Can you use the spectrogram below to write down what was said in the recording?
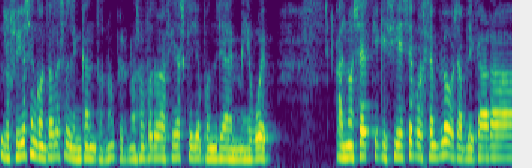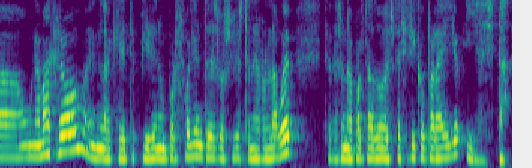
lo suyo es encontrarles el encanto, ¿no? Pero no son fotografías que yo pondría en mi web. A no ser que quisiese, por ejemplo, pues aplicar a una macro en la que te piden un portfolio, entonces lo suyo es tenerlo en la web, te haces un apartado específico para ello y ya está.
